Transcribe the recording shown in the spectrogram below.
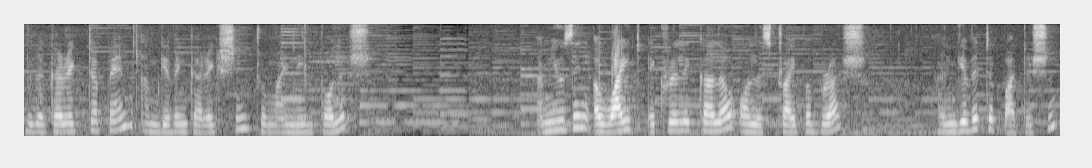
With a corrector pen, I'm giving correction to my nail polish. I'm using a white acrylic color on a striper brush and give it a partition.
